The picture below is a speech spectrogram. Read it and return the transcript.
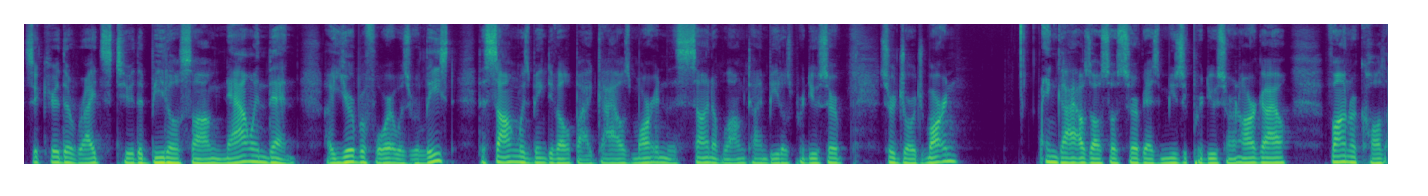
secured the rights to the Beatles song Now and Then. A year before it was released, the song was being developed by Giles Martin, the son of longtime Beatles producer Sir George Martin. And Giles also served as music producer on Argylle. Vaughn recalled,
